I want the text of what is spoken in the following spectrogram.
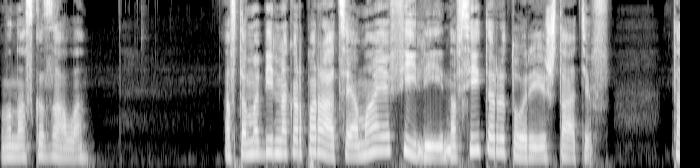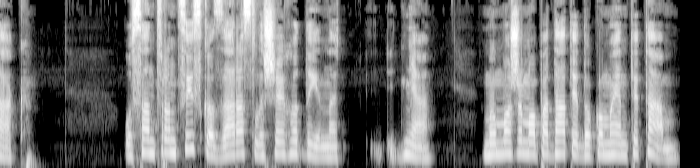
Вона сказала. Автомобільна корпорація має філії на всій території штатів. Так, у Сан-Франциско зараз лише година дня. Ми можемо подати документи там,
